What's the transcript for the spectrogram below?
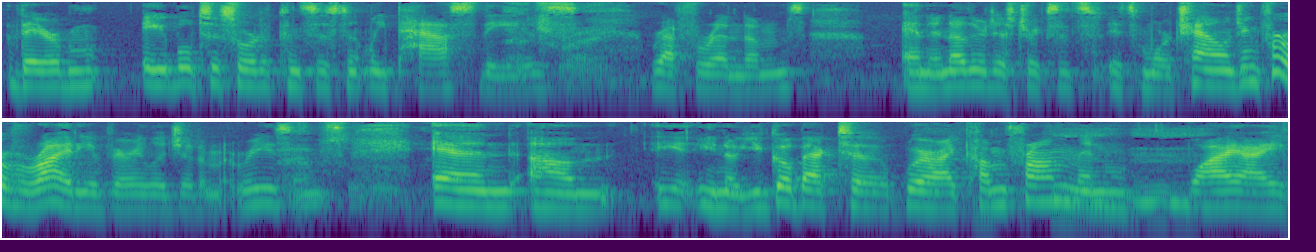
they're able to sort of consistently pass these right. referendums and in other districts it's it's more challenging for a variety of very legitimate reasons Absolutely. and um, you, you, know you go back to where i come from mm-hmm. and why i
